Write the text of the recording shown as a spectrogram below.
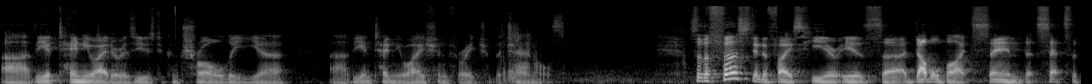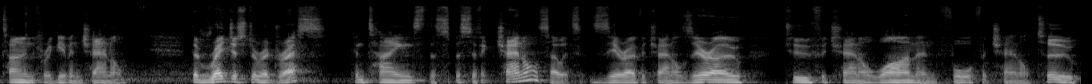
uh, the attenuator is used to control the, uh, uh, the attenuation for each of the channels. So the first interface here is uh, a double byte send that sets the tone for a given channel. The register address contains the specific channel, so it's 0 for channel 0, 2 for channel 1, and 4 for channel 2.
